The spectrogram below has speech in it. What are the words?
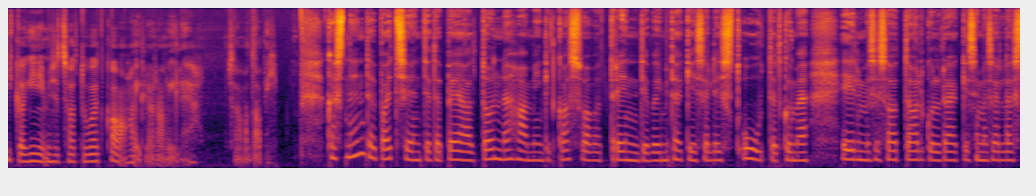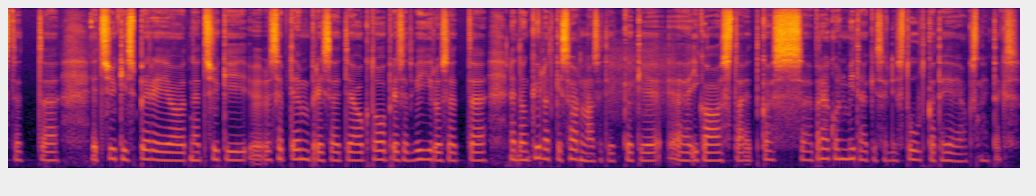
ikkagi inimesed satuvad ka haiglaravile ja saavad abi kas nende patsientide pealt on näha mingit kasvavat trendi või midagi sellist uut, et kui me eelmise saate algul rääkisime sellest, et et sügisperiood, need sügi, septembrised ja oktoobrised viirused, need on küllaltki sarnased ikkagi eh, iga aasta, et kas praegu on midagi sellist uut ka teie jaoks näiteks?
